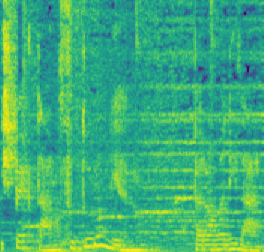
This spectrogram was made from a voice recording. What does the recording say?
expectar um futuro negro para a humanidade.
